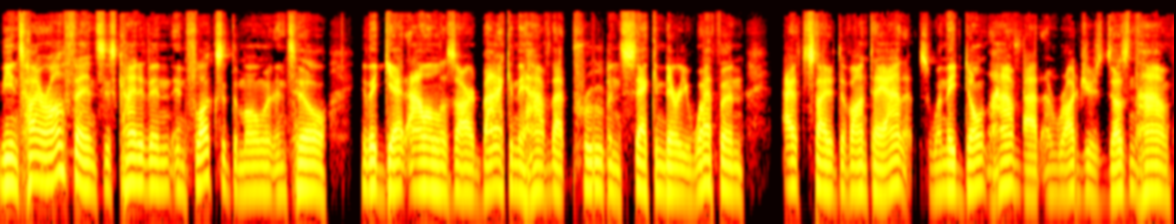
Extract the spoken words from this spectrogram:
the entire offense is kind of in, in flux at the moment until they get Allen Lazard back and they have that proven secondary weapon outside of Davante Adams. When they don't have that and Rodgers doesn't have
